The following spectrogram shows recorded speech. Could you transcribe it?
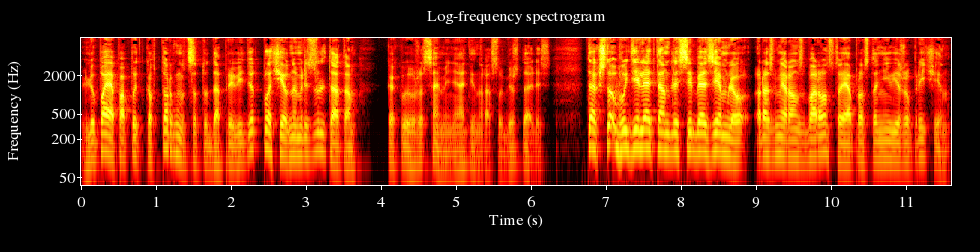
Любая попытка вторгнуться туда приведет к плачевным результатам, как вы уже сами не один раз убеждались. Так что выделять там для себя землю размером с баронство я просто не вижу причин.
